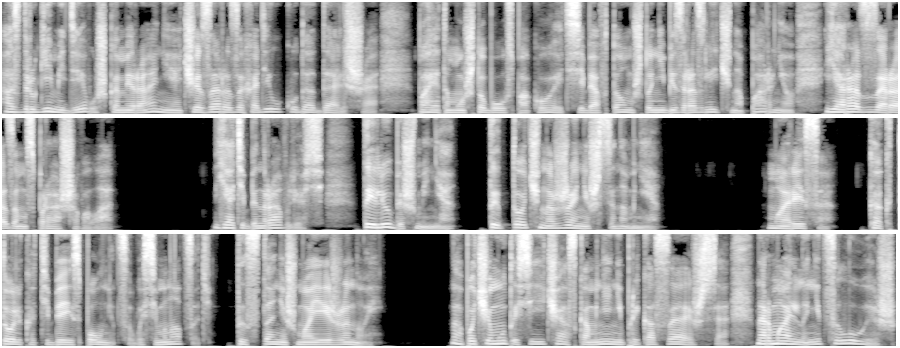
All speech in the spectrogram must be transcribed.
а с другими девушками ранее Чезаро заходил куда дальше. Поэтому, чтобы успокоить себя в том, что не безразлично парню, я раз за разом спрашивала. «Я тебе нравлюсь? Ты любишь меня? Ты точно женишься на мне?» «Мариса, как только тебе исполнится восемнадцать, ты станешь моей женой. А почему ты сейчас ко мне не прикасаешься, нормально не целуешь?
